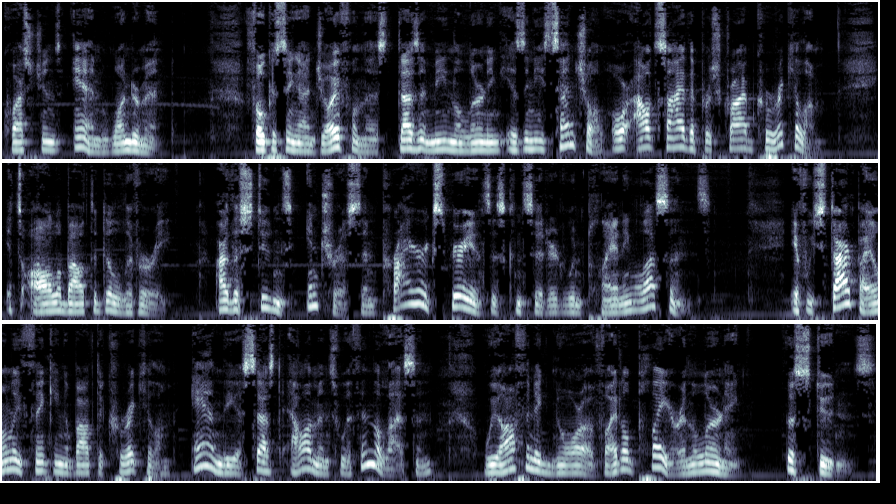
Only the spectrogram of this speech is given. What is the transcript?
questions, and wonderment. Focusing on joyfulness doesn't mean the learning isn't essential or outside the prescribed curriculum. It's all about the delivery. Are the students' interests and prior experiences considered when planning lessons? If we start by only thinking about the curriculum and the assessed elements within the lesson, we often ignore a vital player in the learning the students.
